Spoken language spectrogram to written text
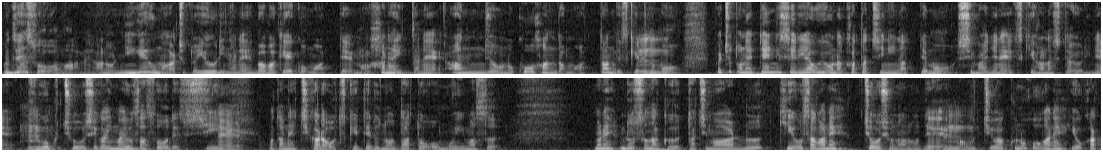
まあ前走はまあねあの逃げ馬がちょっと有利なね馬場傾向もあって、まあ、花いったね安城の好判断もあったんですけれども、うん。ちょっとね点に競り合うような形になっても姉妹でね突き放したようにねすごく調子が今良さそうですし、ねまたね力をつけてるのだと思います。まあね、ロスなく立ち回る器用さがね長所なので、うん。まあ、内枠の方がね良かっ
